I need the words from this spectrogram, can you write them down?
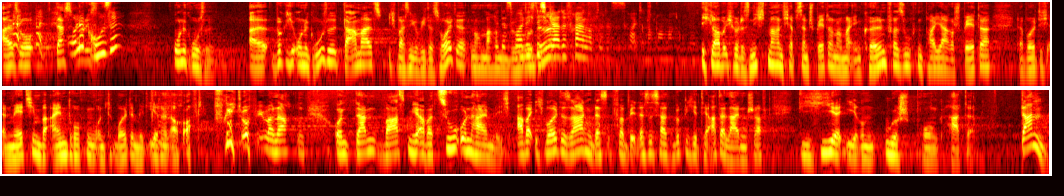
Also das ohne Grusel? Ohne Grusel. Äh, wirklich ohne Grusel. Damals, ich weiß nicht, ob ich das heute noch machen das würde. Das wollte ich dich gerade fragen, ob du das heute noch mal machen würdest. Ich glaube, ich würde es nicht machen. Ich habe es dann später noch mal in Köln versucht, ein paar Jahre später. Da wollte ich ein Mädchen beeindrucken und wollte mit ihr dann auch auf dem Friedhof übernachten. Und dann war es mir aber zu unheimlich. Aber ich wollte sagen, das, das ist halt wirkliche Theaterleidenschaft, die hier ihren Ursprung hatte. Dann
